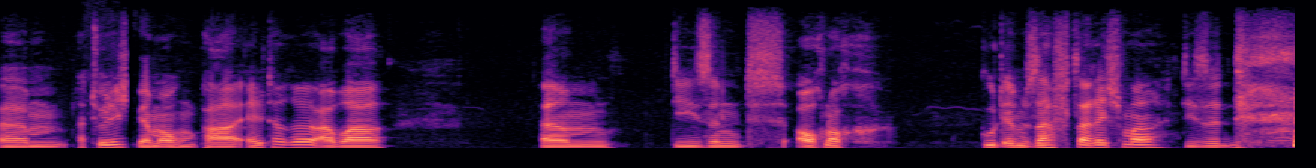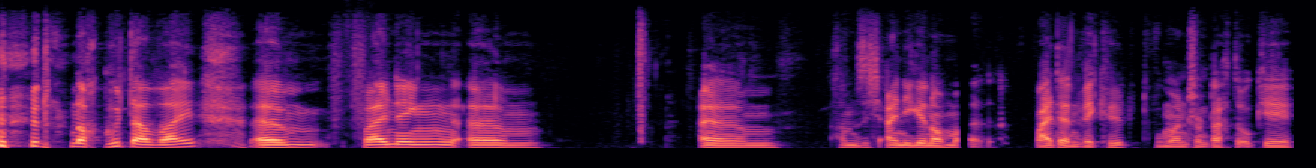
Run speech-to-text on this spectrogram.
ähm, natürlich, wir haben auch ein paar ältere, aber ähm, die sind auch noch gut im Saft, sag ich mal. Die sind noch gut dabei. Ähm, vor allen Dingen ähm, ähm, haben sich einige nochmal weiterentwickelt, wo man schon dachte, okay,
